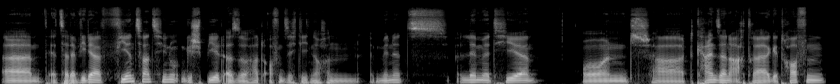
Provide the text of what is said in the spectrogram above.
Ähm, jetzt hat er wieder 24 Minuten gespielt, also hat offensichtlich noch ein Minutes-Limit hier und hat keinen seiner acht Dreier getroffen.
